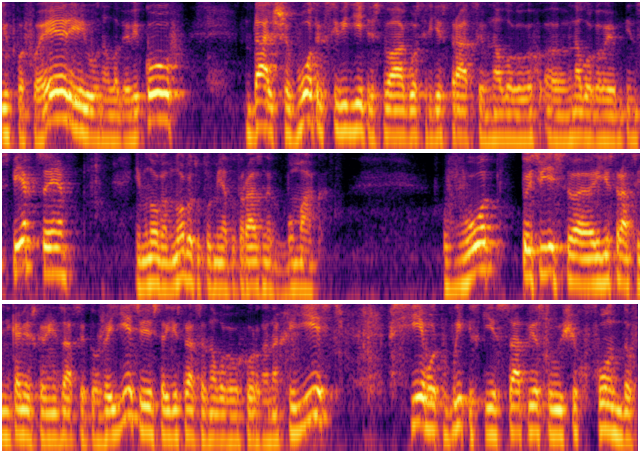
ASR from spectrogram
И в ПФР, и у налоговиков. Дальше, вот их свидетельства о госрегистрации в, налоговых, э, в налоговой инспекции. И много-много тут у меня тут разных бумаг. Вот, то есть свидетельство регистрации некоммерческой организации тоже есть, свидетельство регистрации в налоговых органах есть. Все вот выписки из соответствующих фондов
